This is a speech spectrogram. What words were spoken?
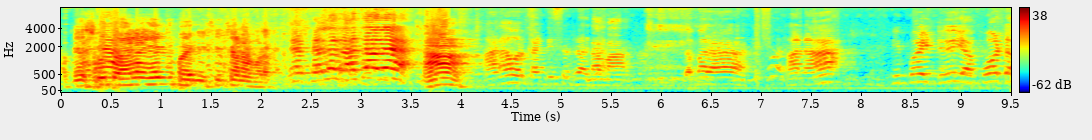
அப்படியே? சூட்டு எல்லாம் ஏஞ்சி போய் நீ சிரிச்சானா கூட? செல்ல ராஜாவே. ஆனா ஒரு கண்டிஷன் ராஜாமா ஆனா நீ போயிட்டு என் போட்டோ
